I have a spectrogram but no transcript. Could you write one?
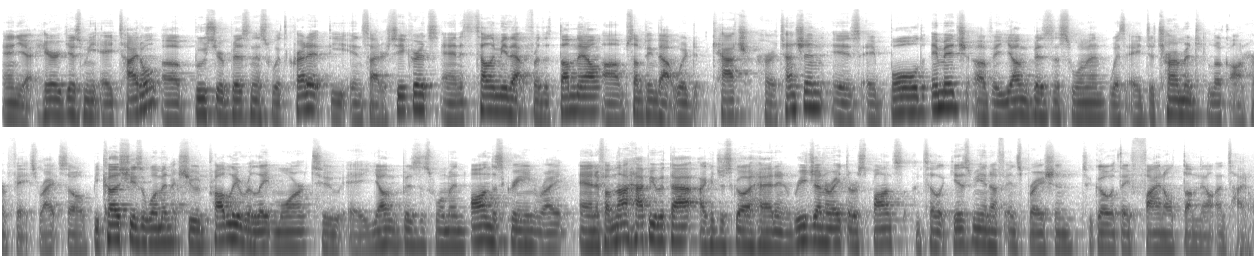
And yeah, here it gives me a title of Boost Your Business with Credit, the Insider Secrets. And it's telling me that for the thumbnail, um, something that would catch her attention is a bold image of a young businesswoman with a determined look on her face, right? So because she's a woman, she would probably relate more to a young businesswoman on the screen, right? And if I'm not happy with that, I could just go ahead and regenerate the response until it gives me enough inspiration to go with a final thumbnail and title.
